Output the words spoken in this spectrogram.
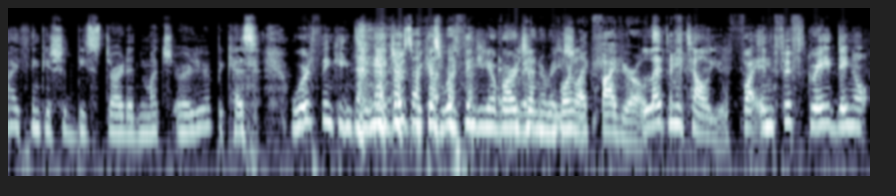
I think it should be started much earlier because we're thinking teenagers because we're thinking of our generation. More like five-year-olds. Let me tell you, in fifth grade, they know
